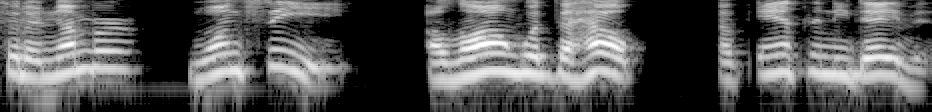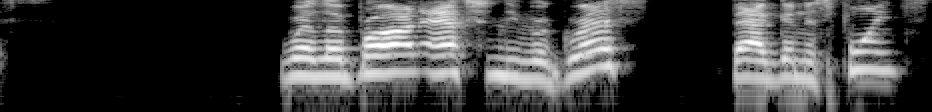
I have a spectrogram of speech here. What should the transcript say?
to the number one seed, along with the help of Anthony Davis, where LeBron actually regressed back in his points.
